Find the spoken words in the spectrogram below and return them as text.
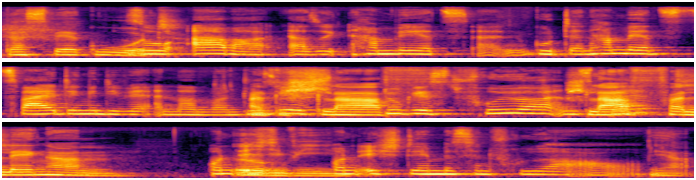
Das wäre gut. So, aber, also haben wir jetzt, äh, gut, dann haben wir jetzt zwei Dinge, die wir ändern wollen. Du, Also gehst, Schlaf- du gehst früher ins Schlaf Bett. verlängern. Und irgendwie. ich, und ich stehe ein bisschen früher auf. Ja.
